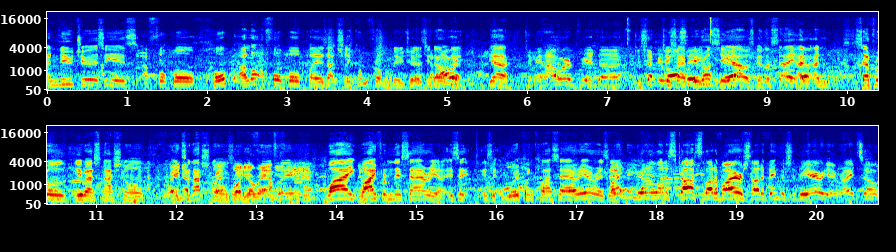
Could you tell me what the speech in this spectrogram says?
And New Jersey is a football hub. A lot of football players actually come from New Jersey, Tim don't Howard. they? Yeah. Timmy Howard, we had uh, Giuseppe, Giuseppe Rossi. Rossi, yeah, I was going to say, and, and several US national internationals. Claudio Reyna. Why? Why from this area? Is it is it a working class area? Is Kinda, it? you had a lot of Scots, a lot of Irish, a lot of English in the area, right? So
